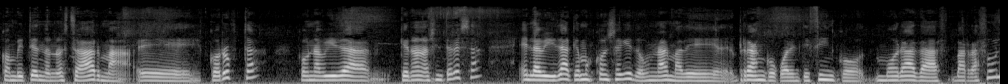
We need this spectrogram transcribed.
convirtiendo nuestra arma eh, corrupta con una habilidad que no nos interesa en la habilidad que hemos conseguido, un arma de rango 45 morada barra azul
